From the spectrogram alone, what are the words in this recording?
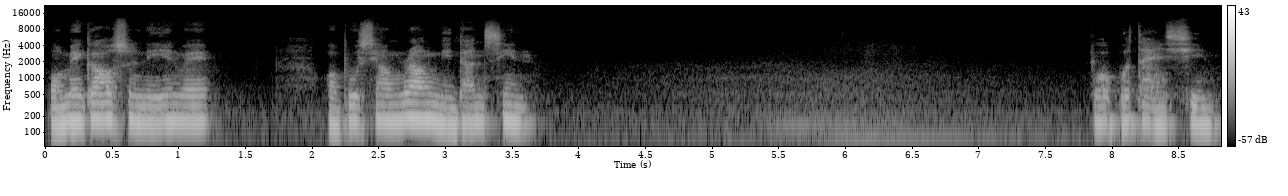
我没告诉你，因为我不想让你担心。我不担心，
